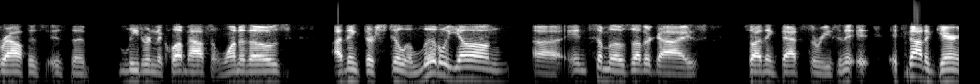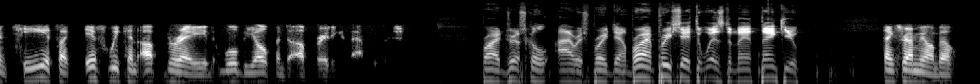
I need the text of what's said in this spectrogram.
Schrauth is, is the leader in the clubhouse at one of those. I think they're still a little young uh, in some of those other guys. So I think that's the reason. It, it, it's not a guarantee. It's like if we can upgrade, we'll be open to upgrading at that position. Bryan Driskell, Irish Breakdown. Brian, appreciate the wisdom, man. Thank you. Thanks for having me on, Bill.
